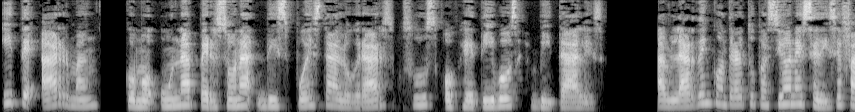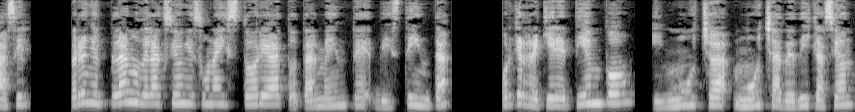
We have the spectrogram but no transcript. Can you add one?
y te arman como una persona dispuesta a lograr sus objetivos vitales. Hablar de encontrar tus pasiones se dice fácil, pero en el plano de la acción es una historia totalmente distinta porque requiere tiempo y mucha, mucha dedicación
